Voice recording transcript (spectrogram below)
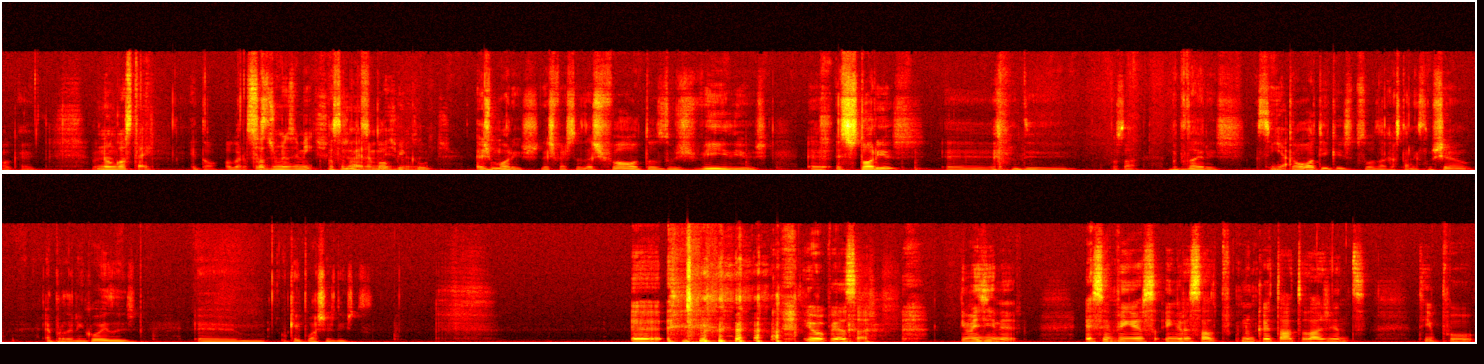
Ok. Não gostei. Então, agora, Só dos meus amigos. passando Já a outro eram mesmo meus tópico, amigos. as memórias das festas, as fotos, os vídeos, eh, as histórias eh, de lá bebedeiras assim, Yeah. caóticas, pessoas a arrastarem-se no chão, a perderem coisas. Ehm, o que é que tu achas disto? Eh, eu a pensar. Imagina, é sempre engra- engraçado porque nunca está toda a gente. Tipo,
